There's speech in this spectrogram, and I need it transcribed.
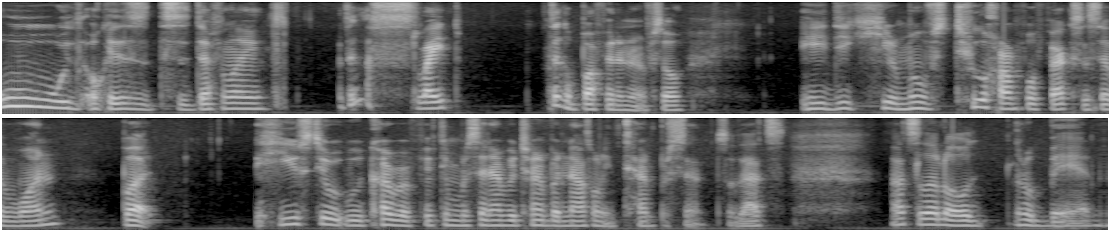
Ooh, okay. This is this is definitely. I think a slight. It's like a buff and a nerf. So he he removes two harmful effects instead of one, but he used to recover fifteen percent every turn, but now it's only ten percent. So that's that's a little little bad.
